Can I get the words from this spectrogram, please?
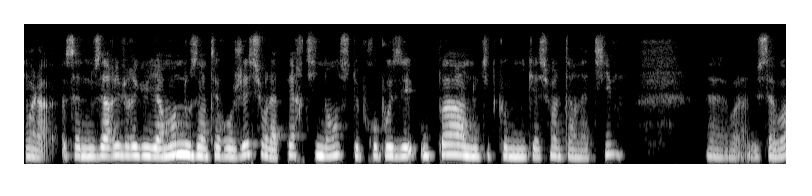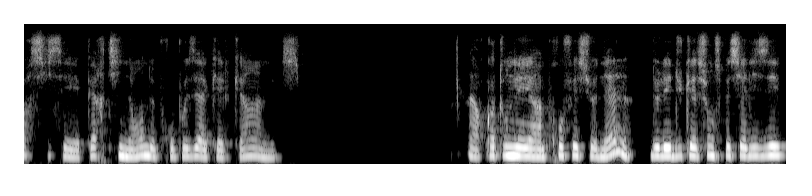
Voilà, ça nous arrive régulièrement de nous interroger sur la pertinence de proposer ou pas un outil de communication alternative. Euh, voilà, de savoir si c'est pertinent de proposer à quelqu'un un outil. Alors, quand on est un professionnel de l'éducation spécialisée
